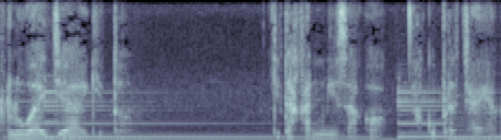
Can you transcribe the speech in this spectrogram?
perlu aja gitu. Kita akan bisa kok aku percaya.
